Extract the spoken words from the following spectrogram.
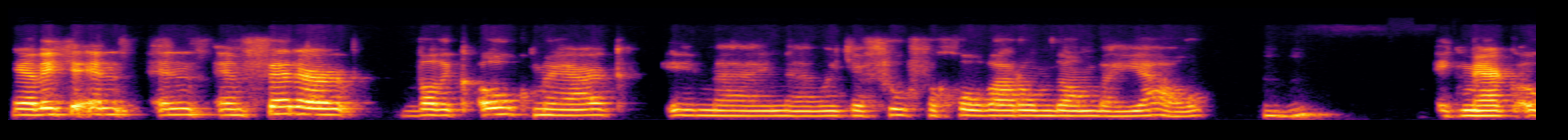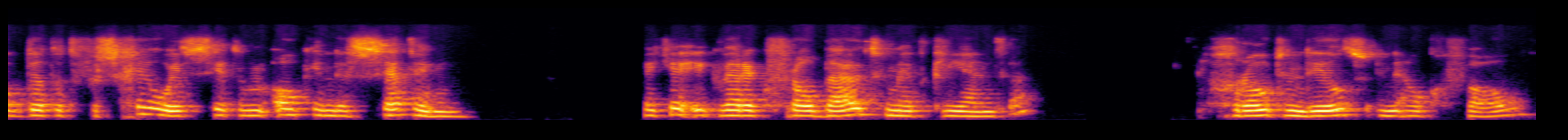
ja weet je, en, en, en verder wat ik ook merk in mijn, uh, want jij vroeg van, goh, waarom dan bij jou? Mhm. Ik merk ook dat het verschil is, zit hem ook in de setting. Weet je, ik werk vooral buiten met cliënten grotendeels in elk geval.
